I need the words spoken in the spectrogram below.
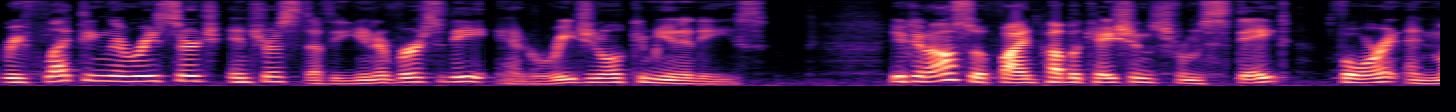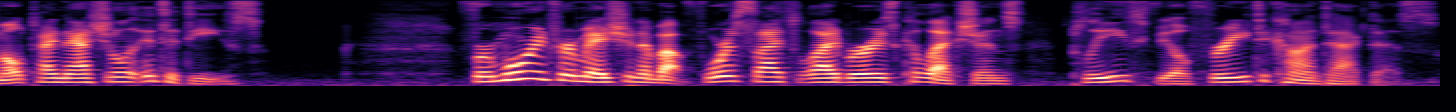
reflecting the research interests of the university and regional communities. You can also find publications from state, foreign, and multinational entities. For more information about Forsyth Library's collections, please feel free to contact us.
